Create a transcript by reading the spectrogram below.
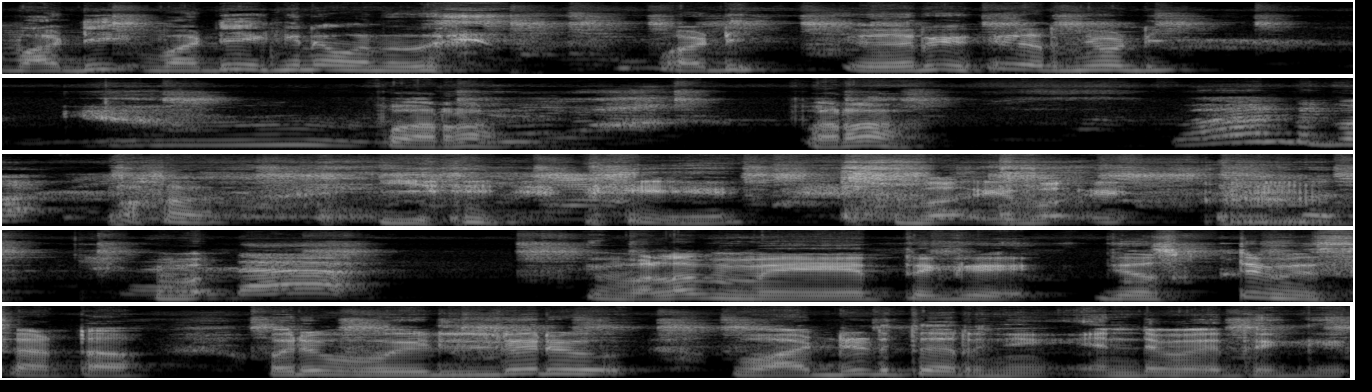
വടി വടി എങ്ങനെ വന്നത്? വടി ഏറി എറിഞ്ഞോടി പറ പറ. വേണ്ട. ഇവളെ മേത്തേക്ക് ജസ്റ്റ് മിസ്സാട്ടോ ഒരു വലിയൊരു വടി എടുത്തെറിഞ്ഞ് എന്റെ മേത്തേക്ക്.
